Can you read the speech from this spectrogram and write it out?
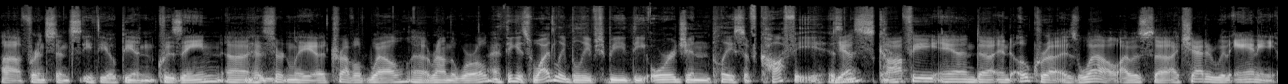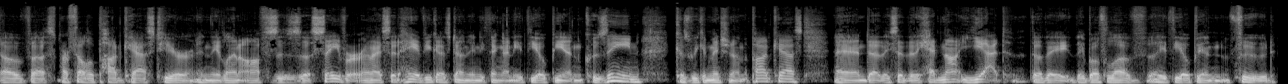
Uh, for instance, Ethiopian cuisine uh, has certainly uh, traveled well uh, around the world. I think it's widely believed to be the origin place of coffee, isn't yes, it? coffee and uh, and okra as well. I was uh, I chatted with Annie of uh, our fellow podcast here in the Atlanta offices, uh, Savor, and I said, "Hey, have you guys done anything on Ethiopian cuisine? Because we can mention it on the podcast." And uh, they said that they had not yet, though they they both love Ethiopian food,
